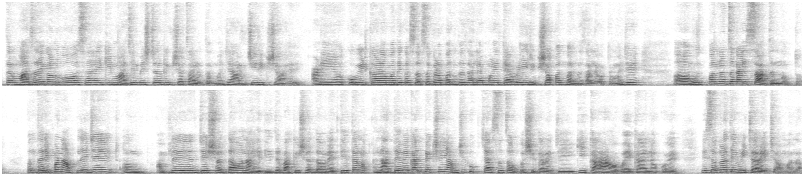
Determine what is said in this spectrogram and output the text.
तर माझा एक अनुभव असा आहे की माझे मिस्टर रिक्षा चालवतात. म्हणजे आमची रिक्षा आहे. आणि कोविड काळामध्ये कसं सगळं बंद झाल्यामुळे त्यावेळी रिक्षा पण बंद झाल्या होत्या. म्हणजे उत्पन्नाचं काही साधन नव्हतं. पण तरी पण आपले जे आपले जे श्रद्धावान आहेत इतर बाकी श्रद्धावान आहेत ते तर नातेवाईकांपेक्षाही आमची खूप जास्त चौकशी करायची की काय हवंय काय नकोय हे सगळं ते विचारायचे आम्हाला.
